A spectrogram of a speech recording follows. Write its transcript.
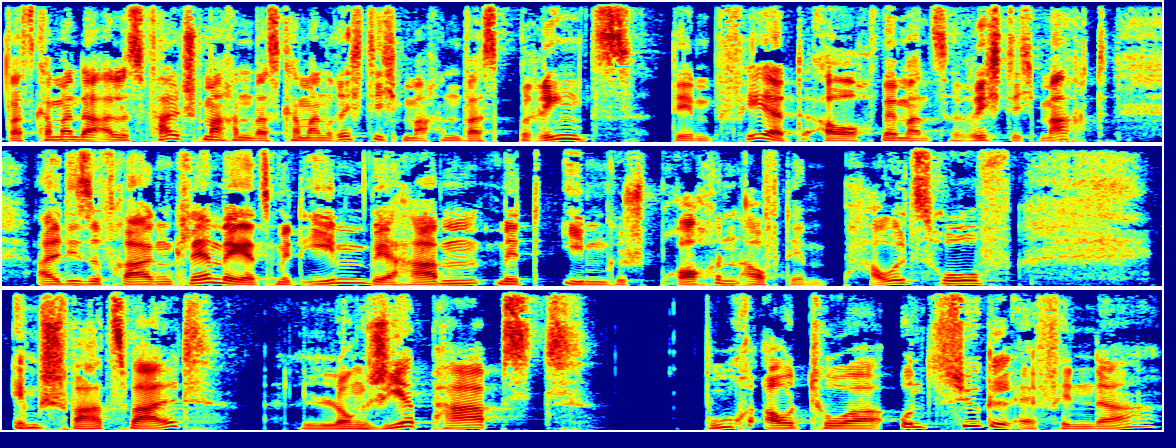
Was kann man da alles falsch machen? Was kann man richtig machen? Was bringt's dem Pferd auch, wenn man es richtig macht? All diese Fragen klären wir jetzt mit ihm. Wir haben mit ihm gesprochen auf dem Paulshof im Schwarzwald. Longierpapst, Buchautor und Zügelerfinder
